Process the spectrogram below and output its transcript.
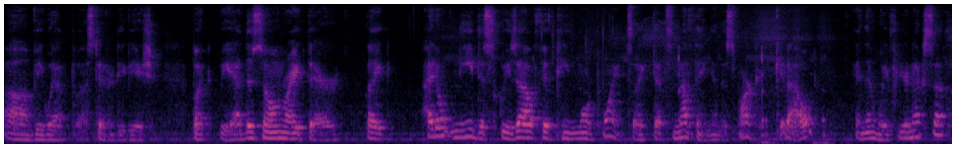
uh, VWAP uh, standard deviation. But we had the zone right there. Like I don't need to squeeze out 15 more points. Like that's nothing in this market. Get out and then wait for your next setup.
